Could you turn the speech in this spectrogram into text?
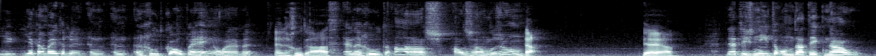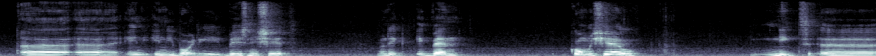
Je, je kan beter een, een, een goedkope hengel hebben En een goed aas. en een goed aas als andersom. Ja. Ja, ja. Dat is niet omdat ik nou eh, eh, in, in die body business zit. Want ik, ik ben commercieel niet eh,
